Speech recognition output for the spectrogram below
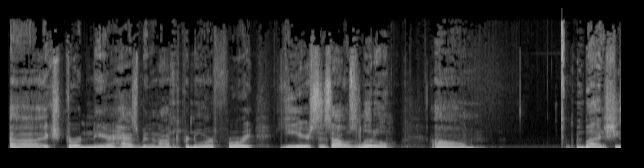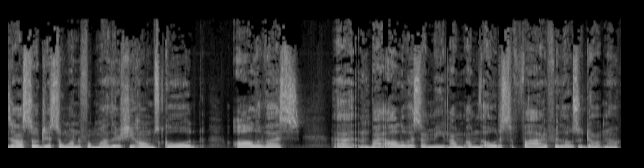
uh, extraordinaire. Has been an entrepreneur for years since I was little. Um, but she's also just a wonderful mother. She homeschooled all of us, uh, and by all of us, I mean I'm, I'm the oldest of five. For those who don't know,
